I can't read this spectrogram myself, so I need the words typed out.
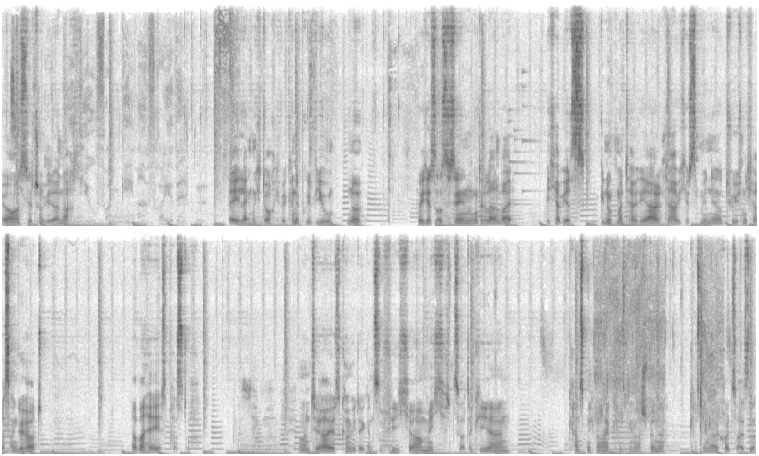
Ja, es wird schon wieder Nacht. Ey, leck mich doch, ich will keine Preview. Nö. Habe ich jetzt aus Versehen runtergeladen, weil ich habe jetzt genug Material, da habe ich jetzt mir natürlich nicht alles angehört. Aber hey, es passt doch. Und ja, jetzt kommen wieder die ganzen Viecher, um mich zu attackieren. Kannst mich mal, kannst mich mal, Spinne. Kannst mich mal, Kreuzweise.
